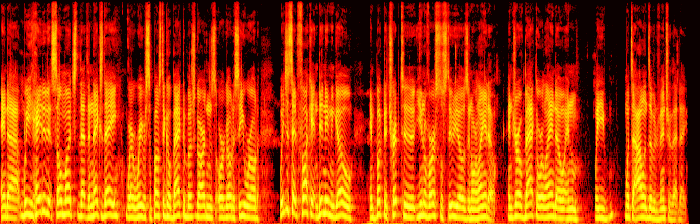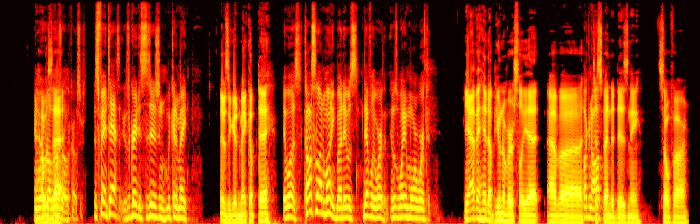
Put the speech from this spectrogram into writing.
And uh, we hated it so much that the next day, where we were supposed to go back to Busch Gardens or go to SeaWorld, we just said fuck it and didn't even go and booked a trip to Universal Studios in Orlando and drove back to Orlando and we went to Islands of Adventure that day and How rode all that? those roller coasters. It's fantastic. It was the greatest decision we could have made. It was a good makeup day. It was. Cost a lot of money, but it was definitely worth it. It was way more worth it. Yeah, I haven't hit up Universal yet. I've uh, Fucking just awesome. been to Disney so far.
